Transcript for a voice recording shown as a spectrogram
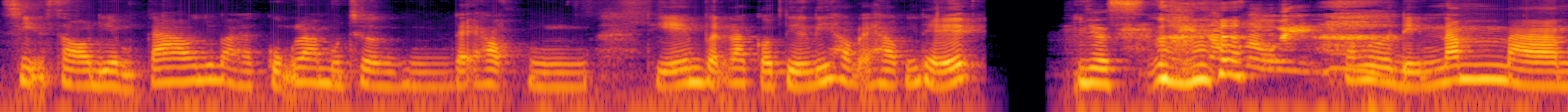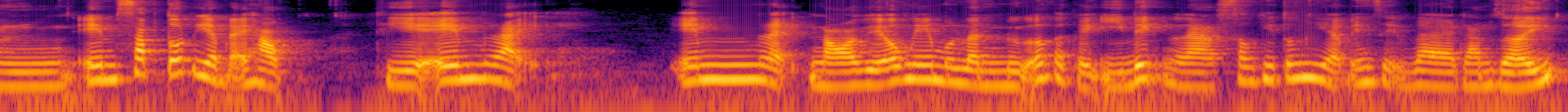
xịn sò điểm cao nhưng mà cũng là một trường đại học thì em vẫn là có tiếng đi học đại học như thế Yes. xong rồi xong rồi đến năm mà em sắp tốt nghiệp đại học thì em lại em lại nói với ông em một lần nữa về cái ý định là sau khi tốt nghiệp em sẽ về làm giấy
